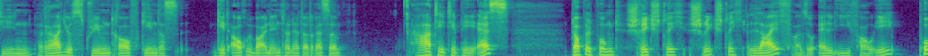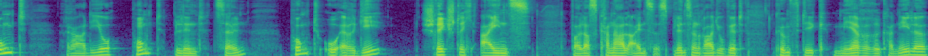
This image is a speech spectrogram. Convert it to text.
den Radiostream draufgehen. Das geht auch über eine Internetadresse https Doppelpunkt Schrägstrich Schrägstrich live, also L-I-V-E Punkt Radio Punkt Blindzellen.org Schrägstrich 1, weil das Kanal 1 ist. Blinzelnradio wird künftig mehrere Kanäle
